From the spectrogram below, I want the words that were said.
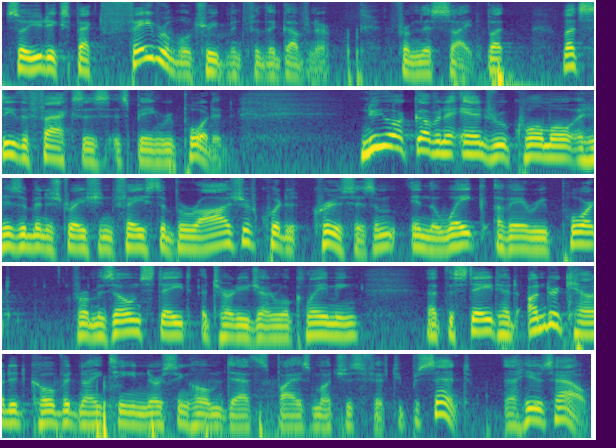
so you'd expect favorable treatment for the governor from this site. But let's see the facts as it's being reported. New York Governor Andrew Cuomo and his administration faced a barrage of criticism in the wake of a report from his own state attorney general claiming that the state had undercounted COVID 19 nursing home deaths by as much as 50%. Now, here's how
